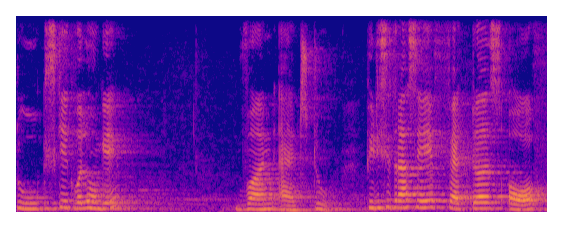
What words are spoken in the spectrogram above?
टू किसके इक्वल होंगे? वन एंड टू फिर इसी तरह से फैक्टर्स ऑफ़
